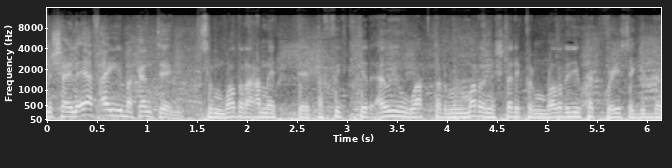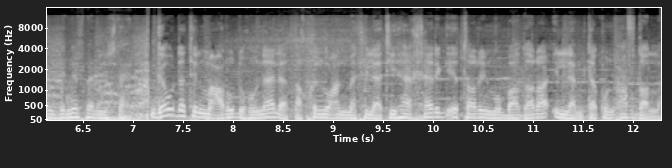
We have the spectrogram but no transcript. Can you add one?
مش هيلاقيها في أي مكان تاني. المبادرة عملت تخفيض كتير قوي وأكتر من مرة نشترك في المبادرة دي وكانت كويسة جدا بالنسبة للمستهلك. جودة المعروض هنا لا تقل عن مثيلاتها خارج إطار المبادرة إن لم تكن أفضل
